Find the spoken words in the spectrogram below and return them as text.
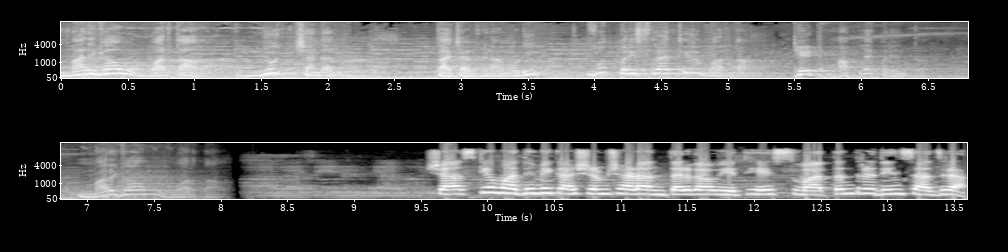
मारेगाव वार्ता न्यूज चॅनल. ताज्या घडामोडी व परिसरातील वार्ता थेट आपल्यापर्यंत. मारेगाव वार्ता. शासकीय माध्यमिक आश्रमशाळा अंतरगाव येथे स्वातंत्र्य दिन साजरा.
